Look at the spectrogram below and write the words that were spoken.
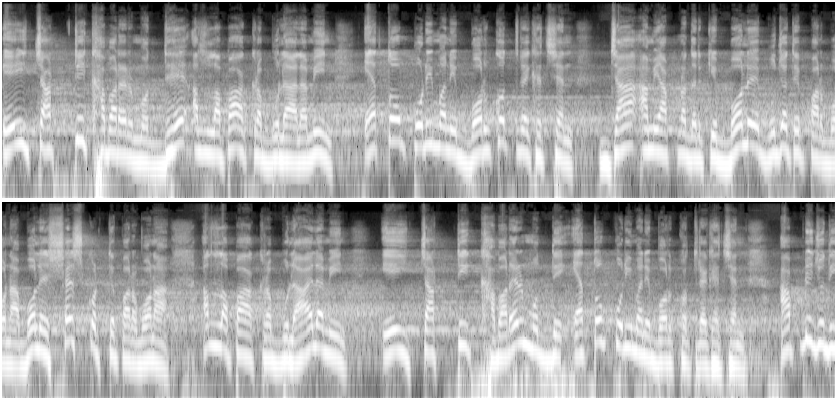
এই চারটি খাবারের মধ্যে আল্লাহ পাক রব্বুল আলমিন এত পরিমাণে বরকত রেখেছেন যা আমি আপনাদেরকে বলে বোঝাতে পারব না, বলে শেষ করতে পারব না। আল্লাহ পাক রব্বুল আলমিন এই চারটি খাবারের মধ্যে এত পরিমাণে বরকত রেখেছেন। আপনি যদি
